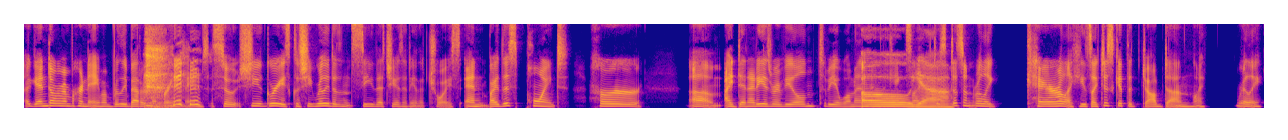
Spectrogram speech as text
again, don't remember her name. I'm really bad at remembering the names. So she agrees because she really doesn't see that she has any other choice. And by this point, her um, identity is revealed to be a woman. and the Oh, king's like, yeah. Just doesn't really care. Like he's like, just get the job done. Like really.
